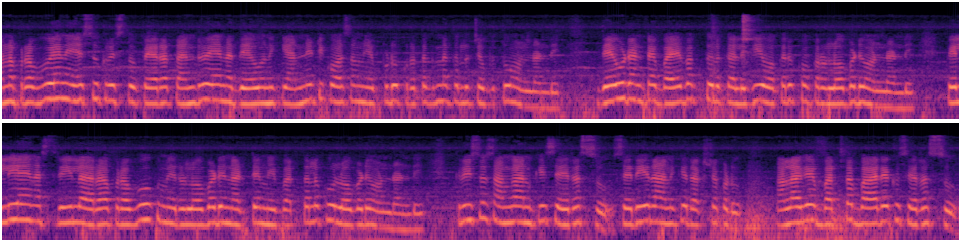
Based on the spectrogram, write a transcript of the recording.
మన ప్రభు అయిన యేసుక్రీస్తు పేర తండ్రి అయిన దేవునికి అన్నిటి కోసం ఎప్పుడూ కృతజ్ఞతలు చెబుతూ ఉండండి. దేవుడంటే భయభక్తులు కలిగి ఒకరికొకరు లోబడి ఉండండి. పెళ్ళి అయిన స్త్రీలారా ప్రభువుకు మీరు లోబడినట్టే మీ భర్తలకు లోబడి ఉండండి. క్రీస్తు సంఘానికి శిరస్సు శరీరానికి రక్షకుడు. అలాగే భర్త భార్యకు శిరస్సు.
